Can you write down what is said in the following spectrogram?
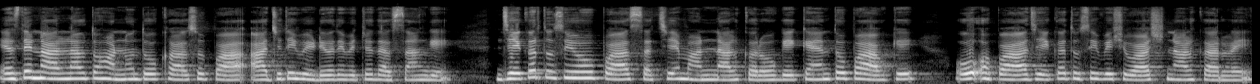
ਇਸ ਦੇ ਨਾਲ ਨਾਲ ਤੁਹਾਨੂੰ ਦੋ ਖਾਸ ਉਪਾਅ ਅੱਜ ਦੀ ਵੀਡੀਓ ਦੇ ਵਿੱਚ ਦੱਸਾਂਗੇ। ਜੇਕਰ ਤੁਸੀਂ ਉਹ ਉਪਾਅ ਸੱਚੇ ਮਨ ਨਾਲ ਕਰੋਗੇ, ਕਹਿਣ ਤੋਂ ਭਾਵ ਕਿ ਉਹ ਉਪਾਅ ਜੇਕਰ ਤੁਸੀਂ ਵਿਸ਼ਵਾਸ ਨਾਲ ਕਰ ਲਏ,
